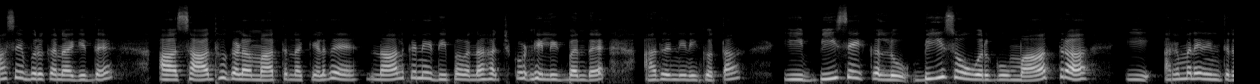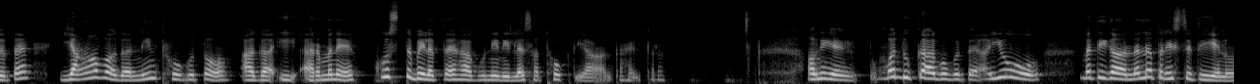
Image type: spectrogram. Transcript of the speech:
ಆಸೆ ಬುರುಕನಾಗಿದ್ದೆ. ಆ ಸಾಧುಗಳ ಮಾತನ್ನು ಕೇಳದೆ ನಾಲ್ಕನೇ ದೀಪವನ್ನು ಹಚ್ಕೊಂಡು ಇಲ್ಲಿಗೆ ಬಂದೆ. ಆದರೆ ನಿನಗೆ ಗೊತ್ತಾ, ಈ ಬೀಸೇಕಲ್ಲು ಬೀಸೋವರೆಗೂ ಮಾತ್ರ ಈ ಅರಮನೆ ನಿಂತಿರುತ್ತೆ. ಯಾವಾಗ ನಿಂತು ಹೋಗುತ್ತೋ ಆಗ ಈ ಅರಮನೆ ಕುಸ್ತು ಬೀಳುತ್ತೆ ಹಾಗೂ ನೀನು ಇಲ್ಲೇ ಸತ್ತು ಹೋಗ್ತೀಯಾ ಅಂತ ಹೇಳ್ತಾರೆ. ಅವನಿಗೆ ತುಂಬ ದುಃಖ ಆಗೋಗುತ್ತೆ. ಅಯ್ಯೋ, ಮತ್ತೀಗ ನನ್ನ ಪರಿಸ್ಥಿತಿ ಏನು?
